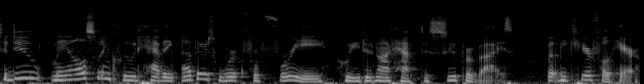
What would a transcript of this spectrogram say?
To do may also include having others work for free who you do not have to supervise. But be careful here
